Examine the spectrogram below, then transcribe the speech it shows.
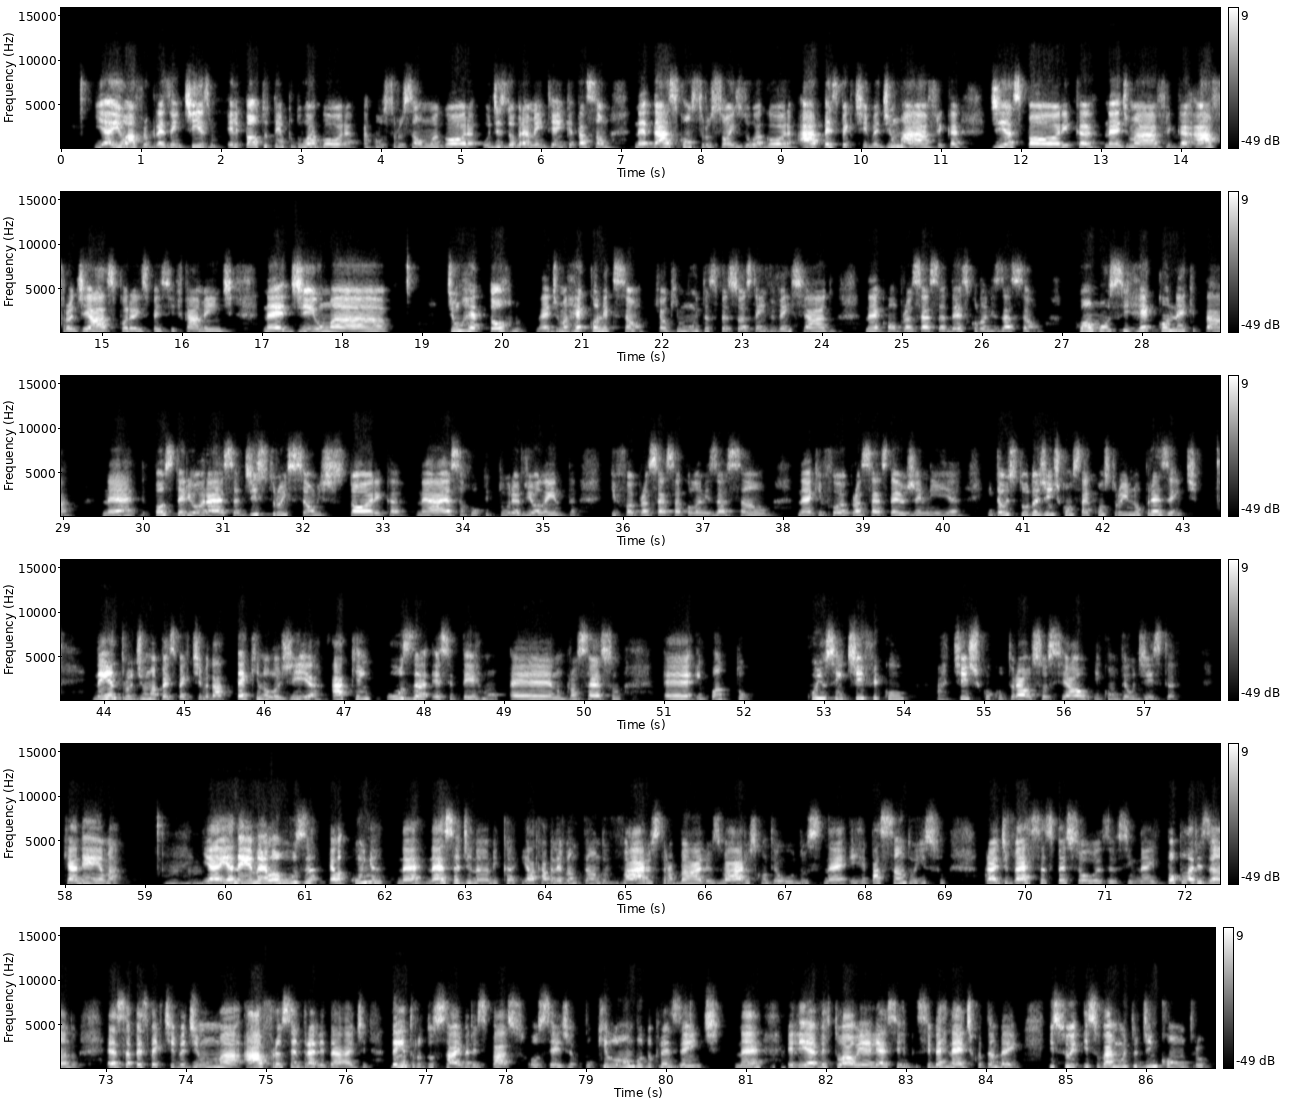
E aí o uhum. afropresentismo, ele pauta o tempo do agora, a construção no agora, o desdobramento e a inquietação né, das construções do agora, a perspectiva de uma África diaspórica, né, de uma África uhum. afrodiáspora especificamente, né, de uma de um retorno, né, de uma reconexão, que é o que muitas pessoas têm vivenciado, né, com o processo da descolonização. Como se reconectar né, posterior a essa destruição histórica, né, a essa ruptura violenta que foi o processo da colonização, né, que foi o processo da eugenia. Então, isso tudo a gente consegue construir no presente. Dentro de uma perspectiva da tecnologia, há quem usa esse termo é, num processo é, enquanto cunho científico, artístico, cultural, social e conteudista, que é a NEMA, Uhum. E aí a Neema ela usa, ela cunha, né, nessa dinâmica e ela acaba levantando vários trabalhos, vários conteúdos, né, e repassando isso para diversas pessoas, assim, né, e popularizando essa perspectiva de uma afrocentralidade dentro do cyberespaço, ou seja, o quilombo do presente, né? Ele uhum. é virtual e ele é cibernético também. Isso, isso vai muito de encontro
